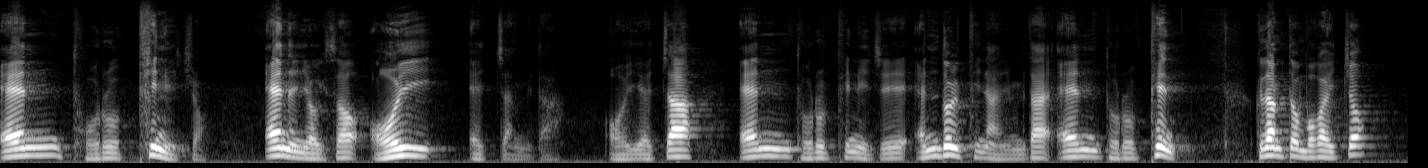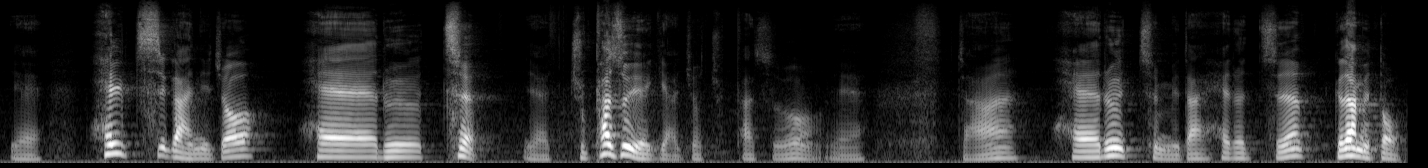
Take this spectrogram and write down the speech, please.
엔도르핀이죠. 엔은 여기서 어이 에자입니다. 어이 에자 엔도르핀이지 엔돌핀이 아닙니다. 엔도르핀. 그 다음 또 뭐가 있죠? 예, 헬츠가 아니죠. 헤르츠. 예, 주파수 얘기하죠. 주파수. 예. 자, 헤르츠입니다. 헤르츠. 그 다음에 또,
